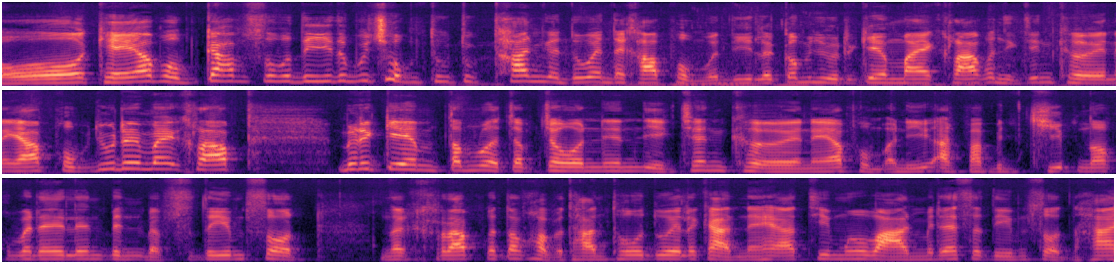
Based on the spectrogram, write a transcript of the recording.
โอเคครับผมกับสวัสดีท่านผู้ชมทุกๆท่านกันด้วยนะครับผมวันนี้แล้วก็มาอยู่ในเกม Minecraft กันอีกเช่นเคยนะครับผมอยู่ใน Minecraft ไม่ได้เกมตำรวจจับโจรเนอีกเช่นเคยนะครับผมอันนี้อัดมาเป็นคลิปเนาะก็ไม่ได้เล่นเป็นแบบสตรีมสดนะครับก็ต้องขอประทานโทษด้วยละกันนะฮะที่เมื่อวานไม่ได้สตรีมสดให้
